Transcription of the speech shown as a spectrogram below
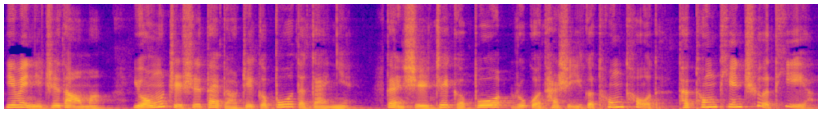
因为你知道吗？永只是代表这个波的概念，但是这个波如果它是一个通透的，它通天彻地呀，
